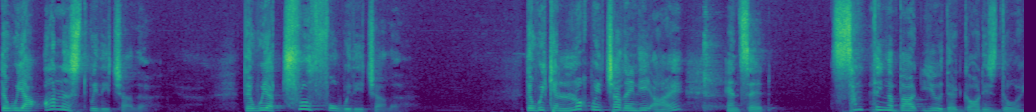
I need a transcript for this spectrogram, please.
That we are honest with each other. That we are truthful with each other. That we can look each other in the eye and say, something about you that God is doing.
